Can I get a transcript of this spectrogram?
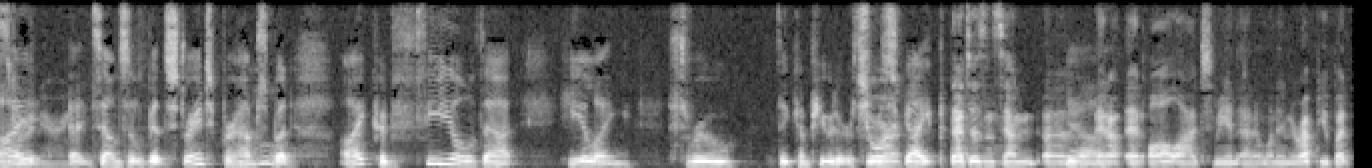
I, extraordinary? it sounds a little bit strange perhaps, No. but I could feel that healing through the computer, through Sure. Skype. That doesn't sound uh, Yeah. at, at all odd to me, and I don't want to interrupt you, but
